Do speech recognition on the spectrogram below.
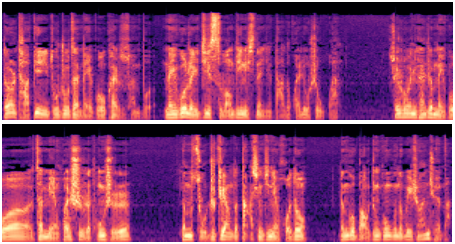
德尔塔变异毒株在美国快速传播，美国累计死亡病例现在已经达到快六十五万了。所以说，你看这美国在缅怀逝者同时，那么组织这样的大型纪念活动，能够保证公共的卫生安全吧。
